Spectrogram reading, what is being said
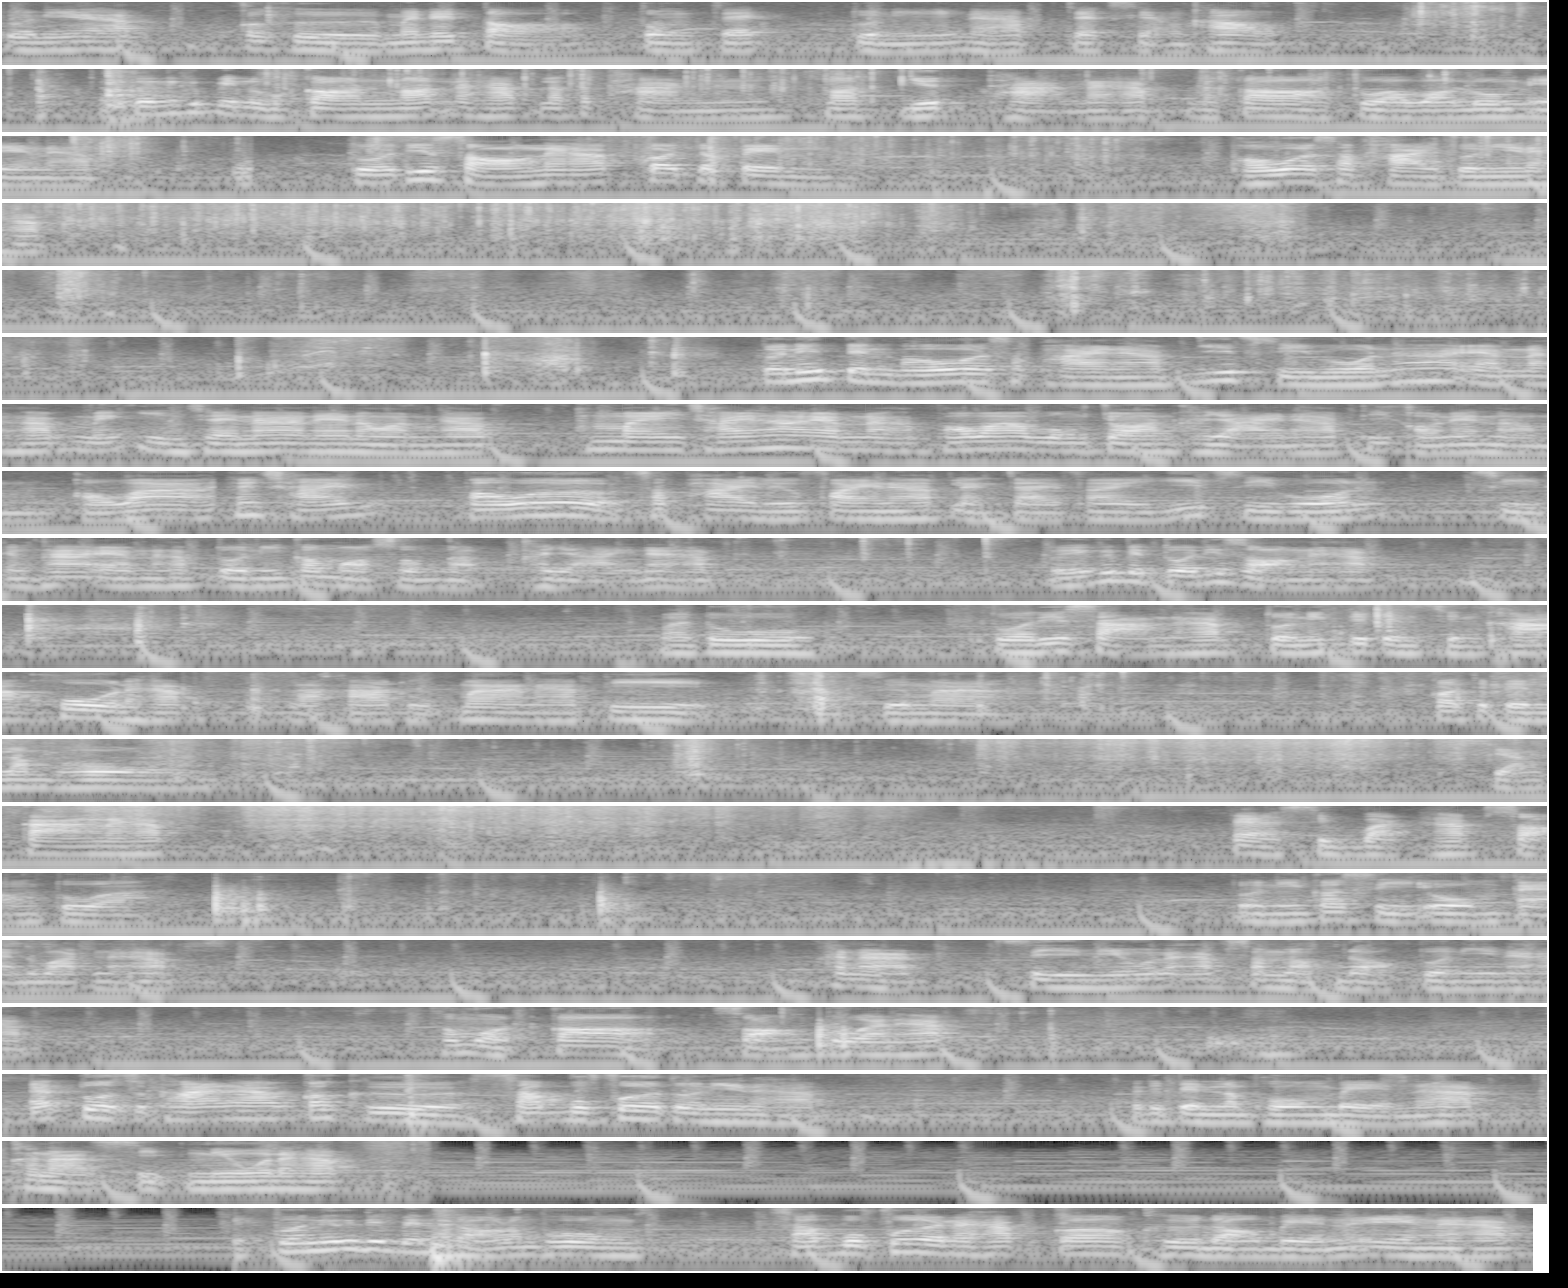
ตัวนี้นะครับ ก็คือไม่ได้ต่อตรงแจ็คตัวนี้นะครับ แจ็คเสียงเข้า ตัวนี้ก็เป็นอุปกรณ์น็อตนะครับ แล้วก็ฐานน็อตยึดฐานนะครับ แล้วก็ตัววอลลุ่มเองนะครับ ตัวที่สองนะครับก็จะเป็น power supply ตัวนี้นะครับ ตัวนี้เป็น power supply นะครับ 24 โวลต์ 5 แอมป์นะครับ make in China แน่นอนครับทำไมใช้ 5 แอมป์นะครับ เพราะว่าวงจรขยายนะครับที่เขาแนะนำเขาว่าให้ใช้ power supply หรือไฟนะครับ แหล่งจ่ายไฟ 24 โวลต์ 4-5 แอมป์นะครับ ตัวนี้ก็เหมาะสมกับขยายนะครับ ตัวนี้ก็เป็นตัวที่ 2 นะครับ มาดูตัวที่ 3 นะครับ ตัวนี้ที่เป็นสินค้าคู่นะครับ ราคาถูกมากนะครับที่สั่งซื้อมา ก็จะเป็นลำโพง เสียงกลางนะครับ 80 วัตต์ครับ 2 ตัว ตัวนี้ก็ 4 โอห์ม 8 วัตต์นะครับ ขนาด 4 นิ้วนะครับสำหรับดอกตัวนี้นะครับ ทั้งหมดก็ 2 ตัวนะครับ และตัวสุดท้ายนะครับก็คือซับบูเฟอร์ตัวนี้นะครับ ก็จะเป็นลำโพงเบสนะครับ ขนาด 10 นิ้วนะครับ ตัวนี้ก็จะเป็นดอกลำโพงซับบูเฟอร์นะครับ ก็คือดอกเบสนั่นเองนะครับ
